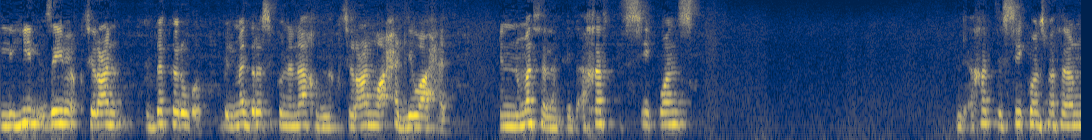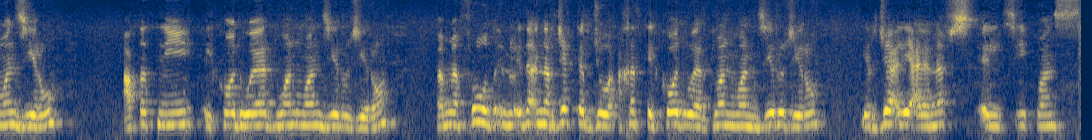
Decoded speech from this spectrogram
اللي هي زي ما اقتران تذكروا بالمدرسة كنا ناخذ الاقتران واحد لواحد. إنه مثلا إذا أخذت السيكونس إذا أخذت ال sequence مثلا 1 0 أعطتني ال code word 1100 فالمفروض إنه إذا أنا رجعت رجوع أخذت ال code word 1100 يرجع لي على نفس ال sequence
